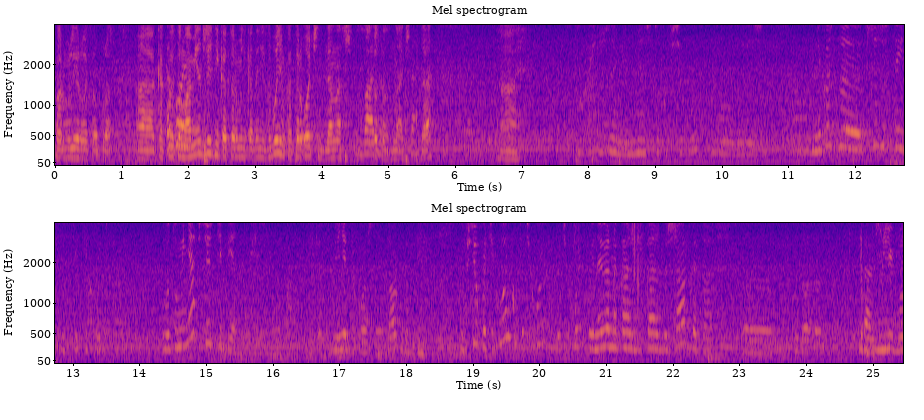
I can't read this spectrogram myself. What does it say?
формулировать вопрос. А, Какой-то Какой момент жизни, который мы никогда не забудем, который очень для нас что-то значит, да? А, Не знаю, у меня столько всего. Мне кажется, все состоит из таких вот... Вот у меня все степенно в жизни. У меня нет такого, что вот так вот. все потихоньку, потихоньку, потихоньку. И, наверное, каждый, каждый шаг это э, куда-то Дальше. либо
